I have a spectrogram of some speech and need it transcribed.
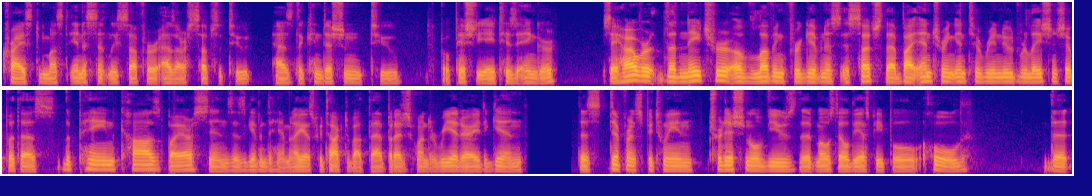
Christ must innocently suffer as our substitute, as the condition to propitiate his anger. Say, however, the nature of loving forgiveness is such that by entering into renewed relationship with us, the pain caused by our sins is given to him. And I guess we talked about that, but I just wanted to reiterate again this difference between traditional views that most LDS people hold that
